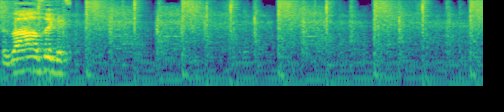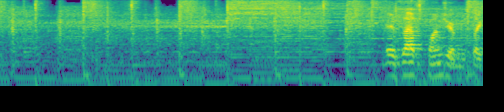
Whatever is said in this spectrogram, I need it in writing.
Cause I don't think it's It's that spongy. I'm just like.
